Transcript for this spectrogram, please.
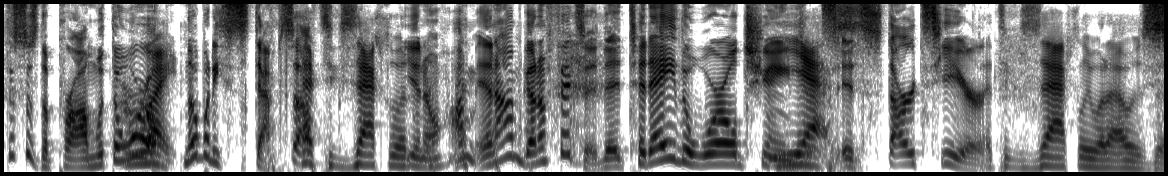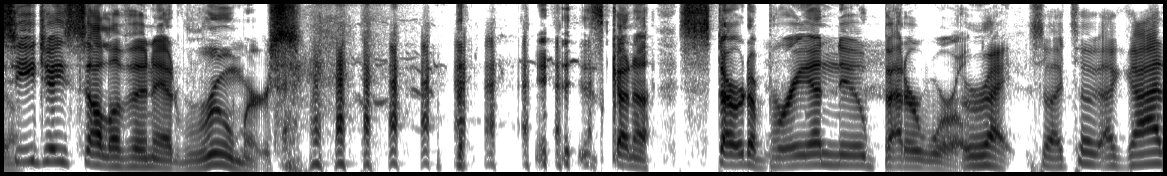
This is the problem with the world. Right. Nobody steps up. That's exactly what you know, I'm, and I'm gonna fix it. Today the world changes. Yes. It starts here. That's exactly what I was doing. CJ Sullivan at Rumors is gonna start a brand new, better world. Right. So I took, I got,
